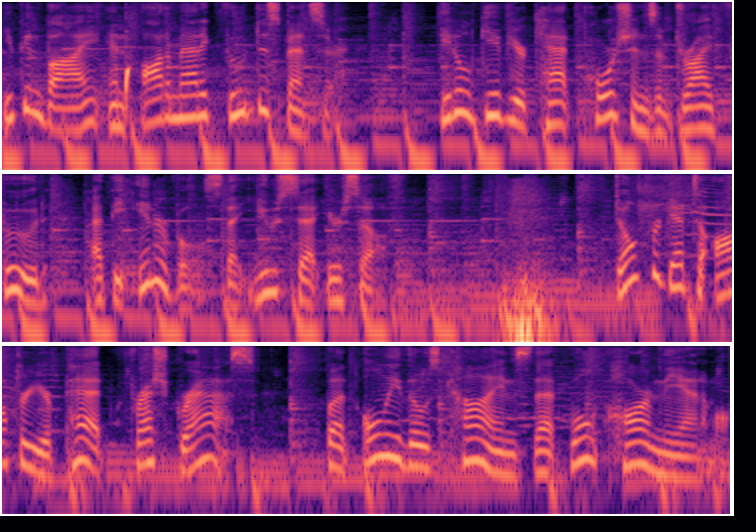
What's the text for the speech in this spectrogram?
you can buy an automatic food dispenser. It'll give your cat portions of dry food at the intervals that you set yourself. Don't forget to offer your pet fresh grass, but only those kinds that won't harm the animal.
